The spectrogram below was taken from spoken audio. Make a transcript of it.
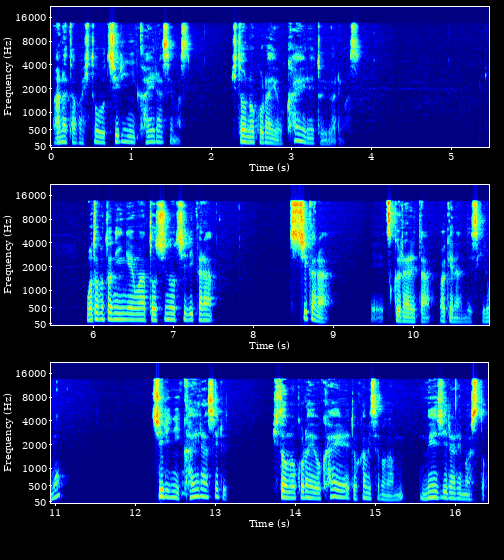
あなたは人を塵に帰らせます。人の子らよ帰れと言われます。もともと人間は土地の塵から、土から作られたわけなんですけれども、塵に帰らせる、人の子らよ帰れと神様が命じられますと、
